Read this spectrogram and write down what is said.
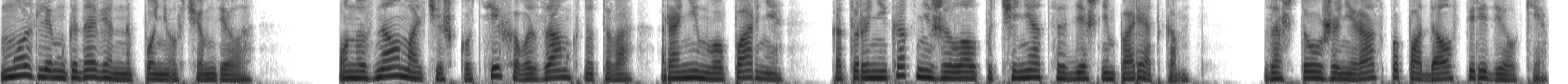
Мозли мгновенно понял, в чем дело. Он узнал мальчишку, тихого, замкнутого, ранимого парня, который никак не желал подчиняться здешним порядкам, за что уже не раз попадал в переделки.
